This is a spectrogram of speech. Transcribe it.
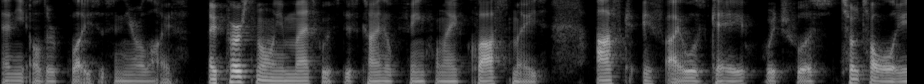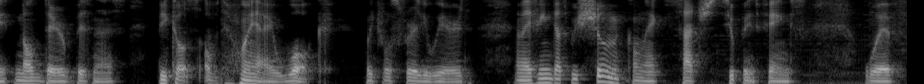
any other places in your life. I personally met with this kind of thing when a classmate asked if I was gay, which was totally not their business because of the way I walk, which was really weird. And I think that we shouldn't connect such stupid things with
